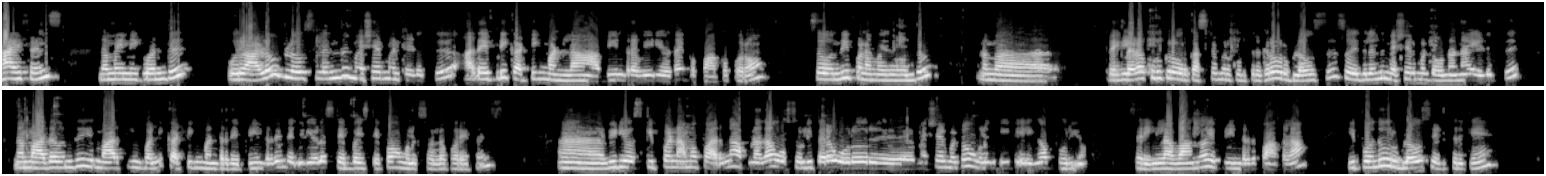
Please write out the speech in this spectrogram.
Hi friends நம்ம இன்னைக்கு வந்து ஒரு அளவு ப்ளவுஸ்லேருந்து மெஷர்மெண்ட் எடுத்து அதை எப்படி கட்டிங் பண்ணலாம் அப்படின்ற வீடியோ தான் இப்போ பார்க்க போகிறோம் ஸோ வந்து இப்போ நம்ம இது வந்து நம்ம ரெகுலராக கொடுக்குற ஒரு கஸ்டமர் கொடுத்துருக்குற ஒரு ப்ளவுஸு ஸோ இதுலேருந்து மெஷர்மெண்ட் ஒன்றா எடுத்து நம்ம அதை வந்து மார்க்கிங் பண்ணி கட்டிங் பண்ணுறது எப்படின்றது இந்த வீடியோவில் ஸ்டெப் பை ஸ்டெப்பாக உங்களுக்கு சொல்ல போகிறேன் ஃப்ரெண்ட்ஸ் வீடியோ ஸ்கிப் பண்ணாமல் பாருங்கள் அப்படின்னா தான் சொல்லித்தர ஒரு ஒரு மெஷர்மெண்ட்டும் உங்களுக்கு டீட்டெயிலிங்காக புரியும். சரிங்களா? வாங்க எப்படின்றத பார்க்கலாம். இப்போ வந்து ஒரு ப்ளவுஸ் எடுத்திருக்கேன்.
